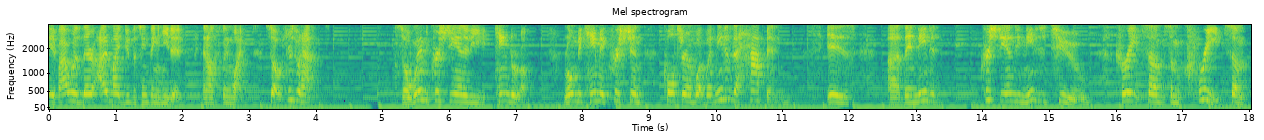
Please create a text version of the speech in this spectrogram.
if I was there, I might do the same thing he did, and I'll explain why. So, here's what happens. So, when Christianity came to Rome, Rome became a Christian culture, and what, what needed to happen is uh, they needed, Christianity needed to create some, some creed, some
